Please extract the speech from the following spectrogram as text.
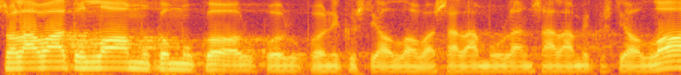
Salawatullah muga-muga rupa-rupane Gusti Allah wa salami Gusti Allah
